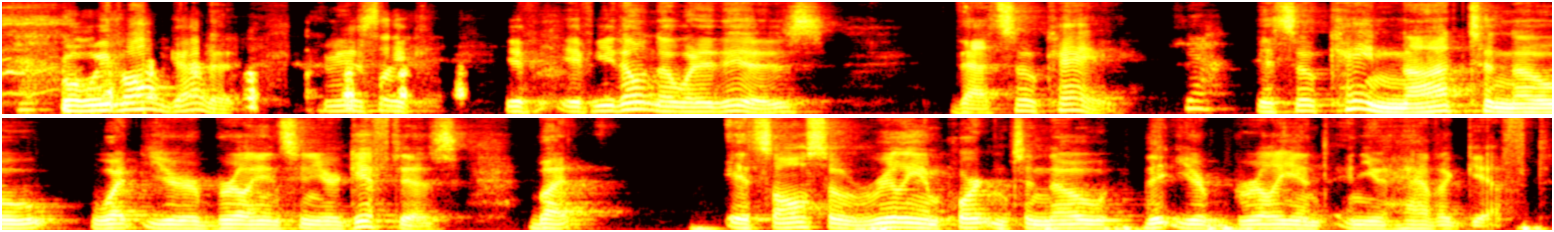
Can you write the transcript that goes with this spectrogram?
well, we've all got it. I mean, it's like if if you don't know what it is, that's okay. Yeah. It's okay not to know what your brilliance and your gift is, but it's also really important to know that you're brilliant and you have a gift.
